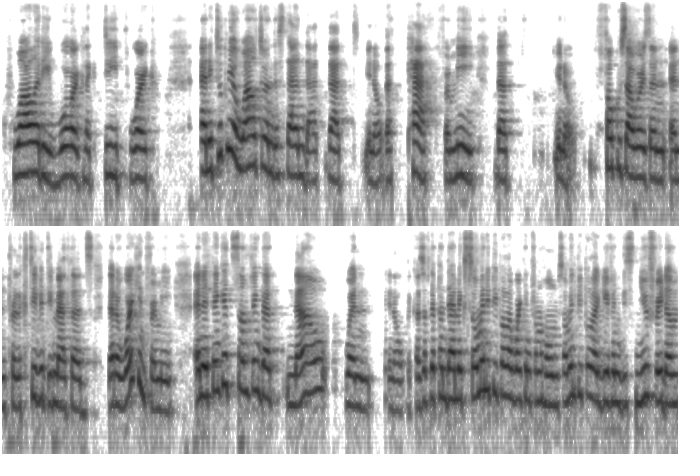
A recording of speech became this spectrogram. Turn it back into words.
quality work, like deep work. And it took me a while to understand that, that, you know, that path for me, that, you know, focus hours and, and productivity methods that are working for me. And I think it's something that now when, you know, because of the pandemic, so many people are working from home, so many people are given this new freedom,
